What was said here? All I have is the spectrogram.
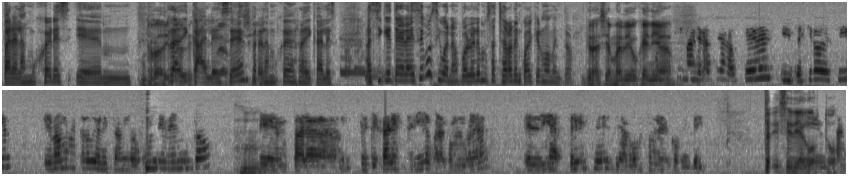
para las mujeres em, radicales, ¿eh? para las mujeres radicales. Así que te agradecemos y bueno, volveremos a charlar en cualquier momento. Gracias, María Eugenia. Muchísimas gracias a ustedes y les quiero decir que vamos a estar organizando un evento em, para festejar este día, para conmemorar el día 13 de agosto en el comité. 13 de agosto. Em,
